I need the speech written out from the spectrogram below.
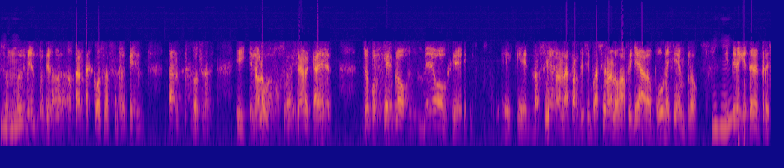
Es un movimiento que nos ha dado tantas cosas en Neuquén, tantas cosas, y que no lo vamos a dejar caer. Yo, por ejemplo, veo que eh, que nos cierran la participación a los afiliados. Por un ejemplo, y tiene que tener tres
